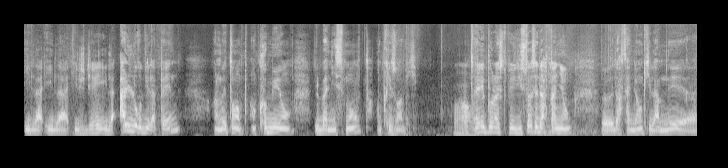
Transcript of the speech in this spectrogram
il a, il a, je dirais, il a alourdi la peine en mettant en, en commuant le bannissement en prison à vie. Wow. Et pour la petite histoire, c'est D'Artagnan. Euh, D'Artagnan qui l'a amené euh,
